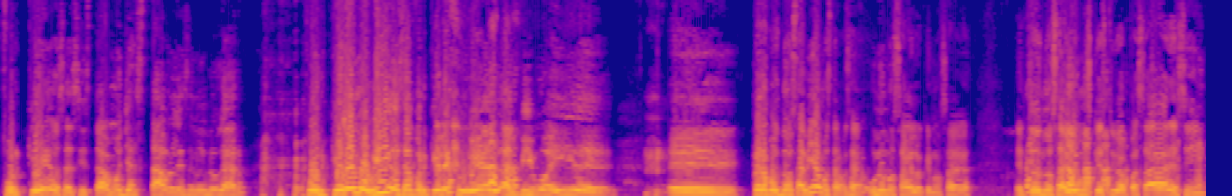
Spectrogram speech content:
¿por qué? O sea, si estábamos ya estables en un lugar, ¿por qué le moví? O sea, ¿por qué le jugué al vivo ahí de eh, pero pues no sabíamos, o sea, uno no sabe lo que no sabe. Entonces no sabíamos que esto iba a pasar, así.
